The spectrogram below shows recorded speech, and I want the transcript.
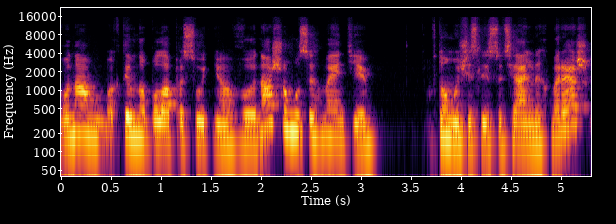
вона активно була присутня в нашому сегменті тому числі соціальних мереж,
